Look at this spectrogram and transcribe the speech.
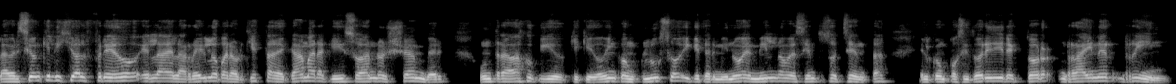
La versión que eligió Alfredo es la del arreglo para orquesta de cámara que hizo Arnold Schoenberg, un trabajo que, que, quedó inconcluso y que terminó en 1980 el compositor y director Rainer Rinn.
